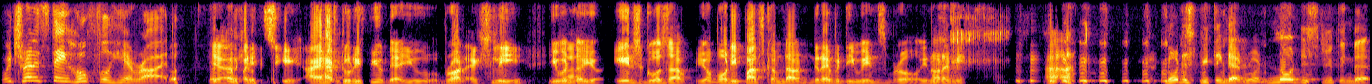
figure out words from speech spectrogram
We're trying to stay hopeful here, Rod. Yeah, but you see, I have to refute that. You brought actually, even Ah. though your age goes up, your body parts come down. Gravity wins, bro. You know what I mean? Ah, No disputing that, bro. No disputing that.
